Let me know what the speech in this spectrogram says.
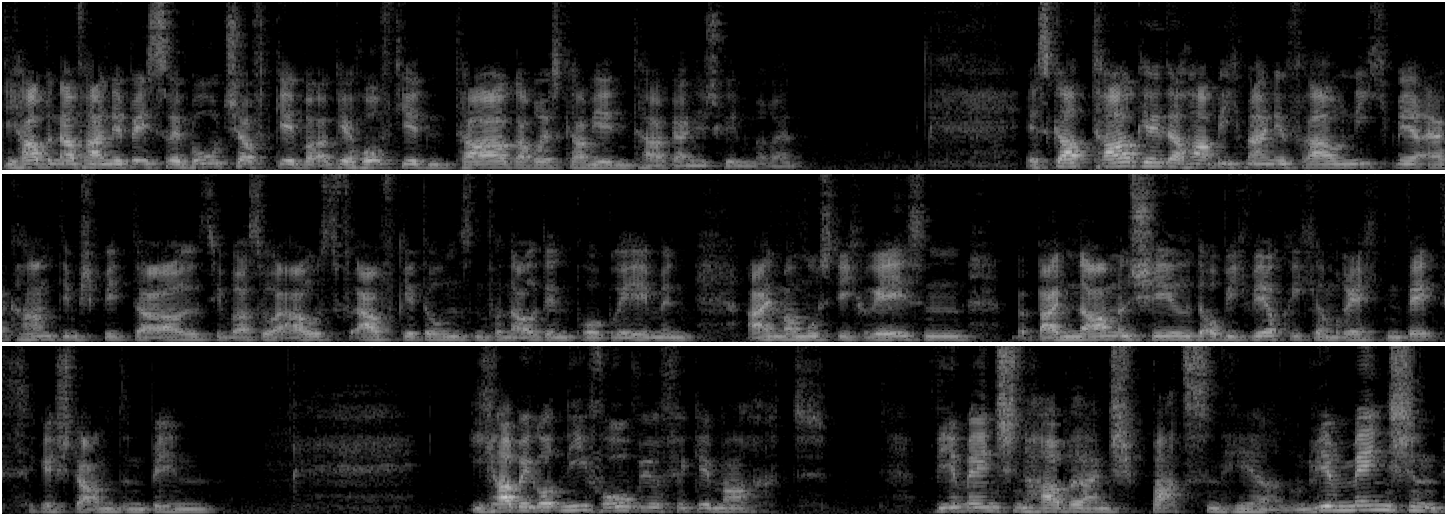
die haben auf eine bessere Botschaft gehofft jeden Tag, aber es kam jeden Tag eine schlimmere. Es gab Tage, da habe ich meine Frau nicht mehr erkannt im Spital. Sie war so aus, aufgedunsen von all den Problemen. Einmal musste ich lesen beim Namensschild, ob ich wirklich am rechten Bett gestanden bin. Ich habe Gott nie Vorwürfe gemacht. Wir Menschen haben ein Spatzenhirn und wir Menschen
